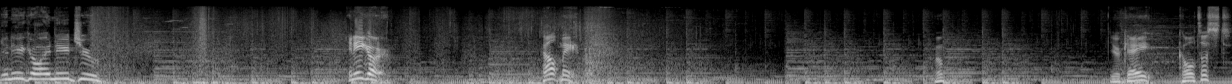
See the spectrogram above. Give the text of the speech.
Inigo, I need you! Inigo! Help me! Oh. You okay, cultist?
